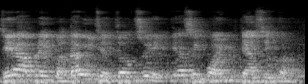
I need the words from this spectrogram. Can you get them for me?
જે આપણે બતાવ્યું છે 481.83 કરોડ.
